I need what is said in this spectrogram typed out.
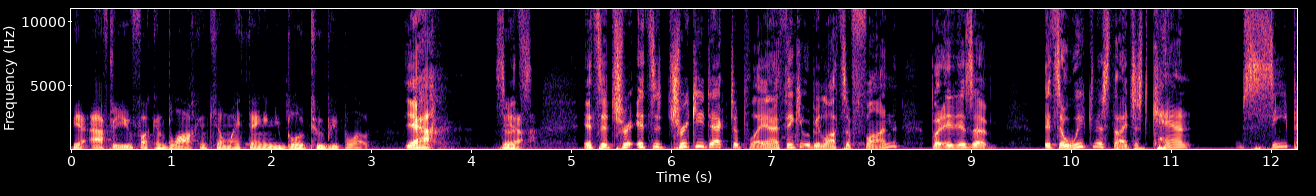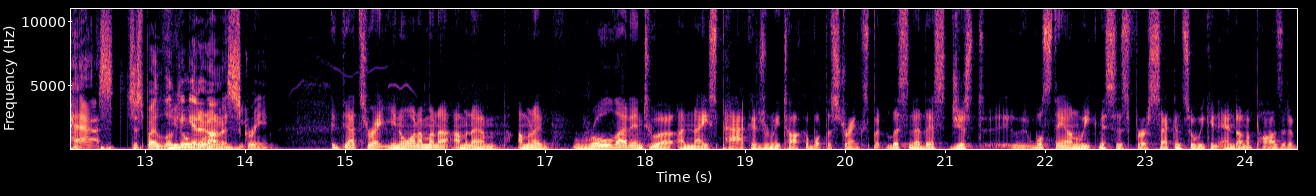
Yeah, after you fucking block and kill my thing and you blow two people out. Yeah. So Yeah. it's it's a tr- it's a tricky deck to play, and I think it would be lots of fun. But it is a it's a weakness that I just can't see past just by looking know at it on a screen. That's right. You know what? I'm gonna I'm gonna I'm gonna roll that into a, a nice package when we talk about the strengths. But listen to this. Just uh, we'll stay on weaknesses for a second so we can end on a positive.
